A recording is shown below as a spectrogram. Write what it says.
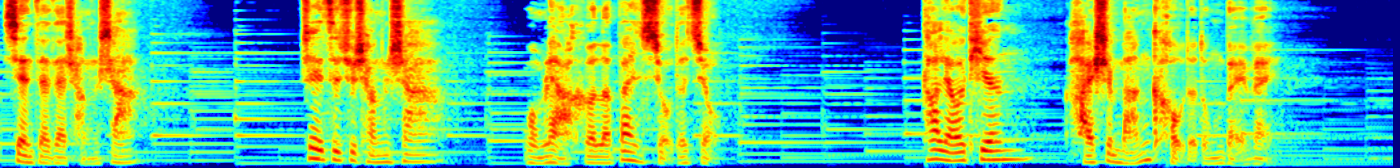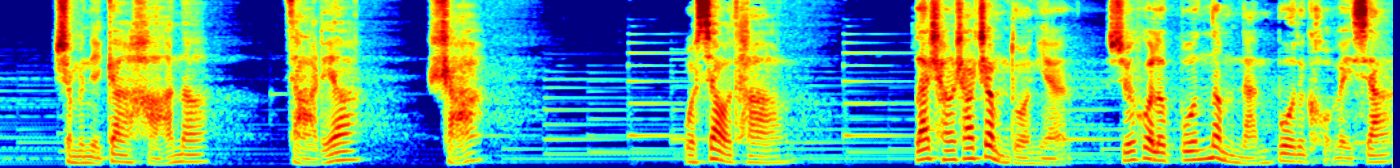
现在在长沙。这次去长沙，我们俩喝了半宿的酒。他聊天还是满口的东北味。什么？你干哈呢？咋的呀？啥？我笑他，来长沙这么多年，学会了剥那么难剥的口味虾，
